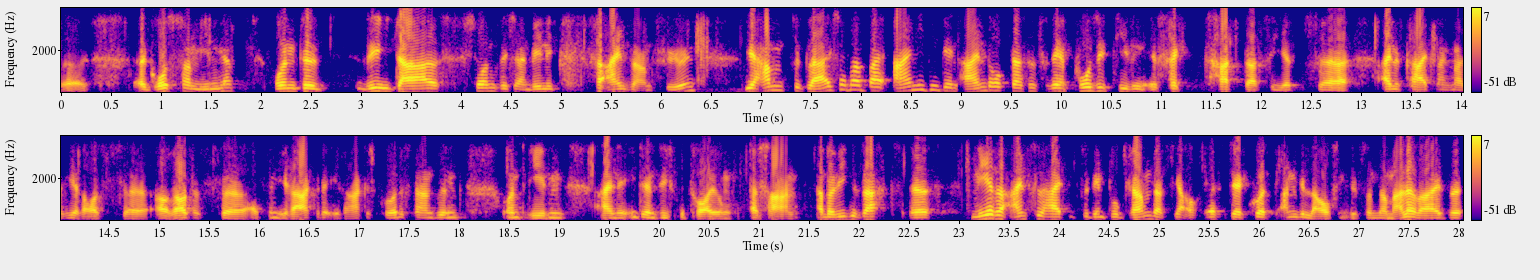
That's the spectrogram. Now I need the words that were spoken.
äh, Großfamilie. Und äh, sie da schon sich ein wenig vereinsamt fühlen. Wir haben zugleich aber bei einigen den Eindruck, dass es sehr positiven Effekt hat, dass sie jetzt äh, eine Zeit lang mal hier raus, äh, raus aus, äh, aus dem Irak oder irakisch-Kurdistan sind und eben eine Intensivbetreuung erfahren. Aber wie gesagt, äh, mehrere Einzelheiten zu dem Programm, das ja auch erst sehr kurz angelaufen ist. Und normalerweise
